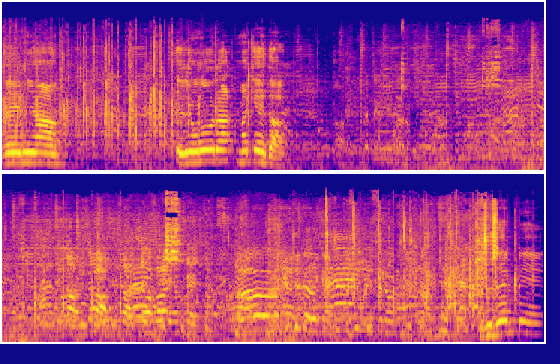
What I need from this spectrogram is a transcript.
Premia Eleonora Macheda. Giuseppe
